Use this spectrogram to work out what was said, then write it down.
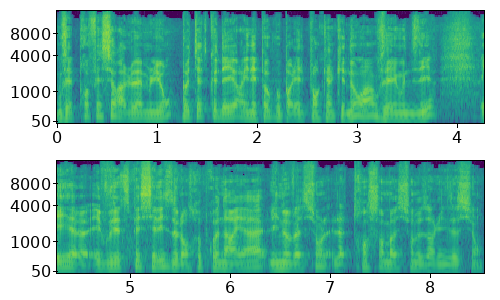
vous êtes professeur à l'EM Lyon. Peut-être que d'ailleurs, à une époque, vous parliez de plan quinquennaux, hein, vous allez nous dire. Et, et vous êtes spécialiste de l'entrepreneuriat, l'innovation, la transformation des organisations.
